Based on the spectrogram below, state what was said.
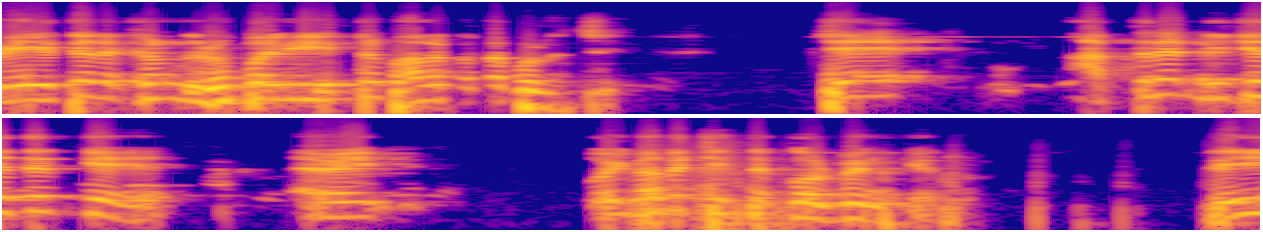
মেয়েদের এখন রূপালী একটা ভালো কথা বলেছে। যে আপনারা নিজেদেরকে ওইভাবে চিন্তা করবেন কেন? এই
